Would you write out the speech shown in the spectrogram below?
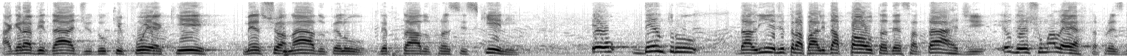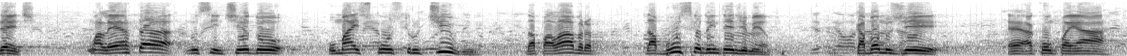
a gravidade do que foi aqui mencionado pelo deputado Francisquini, eu, dentro da linha de trabalho e da pauta dessa tarde, eu deixo um alerta, presidente. Um alerta no sentido o mais construtivo da palavra, da busca do entendimento. Acabamos de é, acompanhar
